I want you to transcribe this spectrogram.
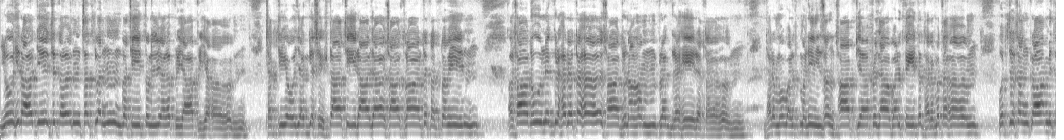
यो हि राज्य स्थित तुल्य प्रिया प्रिय। क्षत्रियो यज्ञ श्रेष्ठासी राजा शास्त्रार्थ तत्वीन असाधु निग्रहरत, साधुना प्रग्रहे रत। धर्मवर्त्मनि संस्थाप्य प्रजावर्तेत धर्मतः। पुत्र संक्रामित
